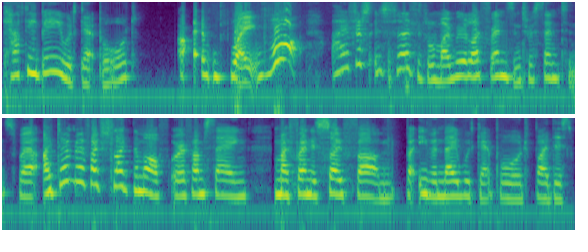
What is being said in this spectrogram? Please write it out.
Kathy B would get bored. I, wait, what? I have just inserted all my real life friends into a sentence where I don't know if I've slagged them off or if I'm saying my friend is so fun, but even they would get bored by this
